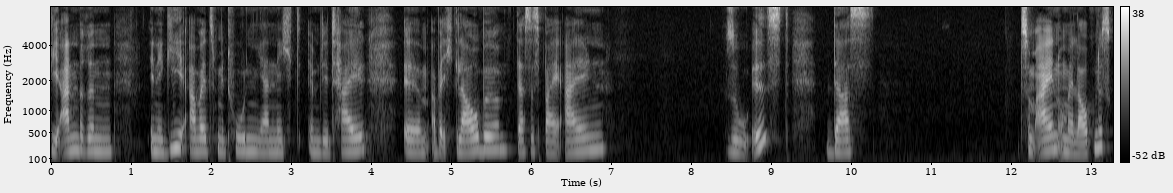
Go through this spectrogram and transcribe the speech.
die anderen Energiearbeitsmethoden ja nicht im Detail, ähm, aber ich glaube, dass es bei allen so ist, dass zum einen um Erlaubnis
